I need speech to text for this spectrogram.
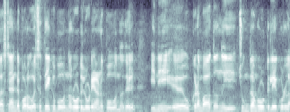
ബസ് സ്റ്റാൻഡിന്റെ പുറകുവശത്തേക്ക് പോകുന്ന റോഡിലൂടെയാണ് പോകുന്നത്. ഇനി ഉക്കടം ഭാഗത്തു നിന്ന് ഈ ചുങ്കം റോട്ടിലേക്കുള്ള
